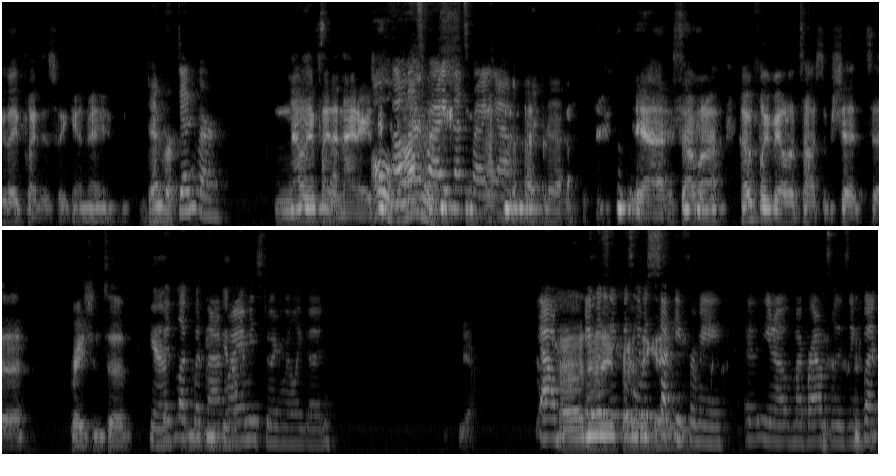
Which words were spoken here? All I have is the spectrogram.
who they played this weekend, right? Denver. Denver. No, they played the Niners. Oh, Oh, that's right. That's right. Yeah. Uh, Yeah, so I'm gonna hopefully be able to talk some shit to Ration to. Yeah. Good luck with that. Yeah. Miami's doing really good. Yeah. Yeah, um, Uh, it no, was it was, it was sucky good. for me. You know, my Browns losing, but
